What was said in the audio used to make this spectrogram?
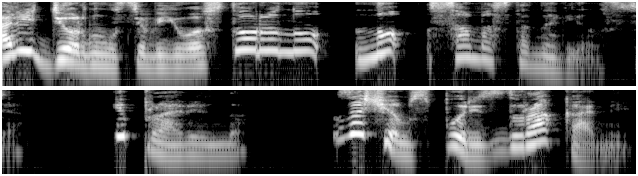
Али дернулся в его сторону, но сам остановился. И правильно. Зачем спорить с дураками?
